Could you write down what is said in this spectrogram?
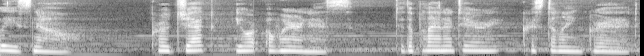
Please now project your awareness to the planetary crystalline grid.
